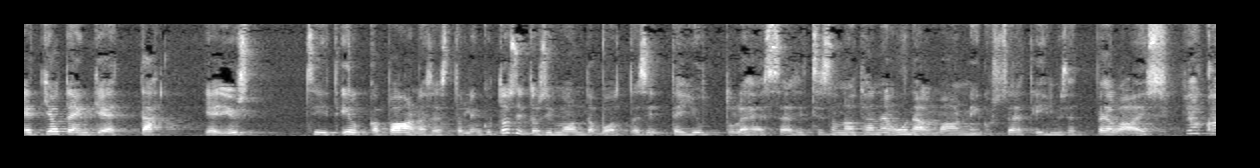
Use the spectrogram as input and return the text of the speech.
et jotenkin, että ja just siitä Ilkka Paanasesta oli niin tosi tosi monta vuotta sitten juttulehdessä ja sitten se sanoi, että hänen unelma on niin se, että ihmiset pelais joka,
